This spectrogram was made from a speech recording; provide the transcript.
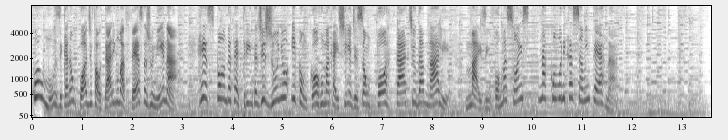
Qual música não pode faltar em uma festa junina? Responda até 30 de junho e concorra uma caixinha de som portátil da Mali. Mais informações na comunicação interna.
